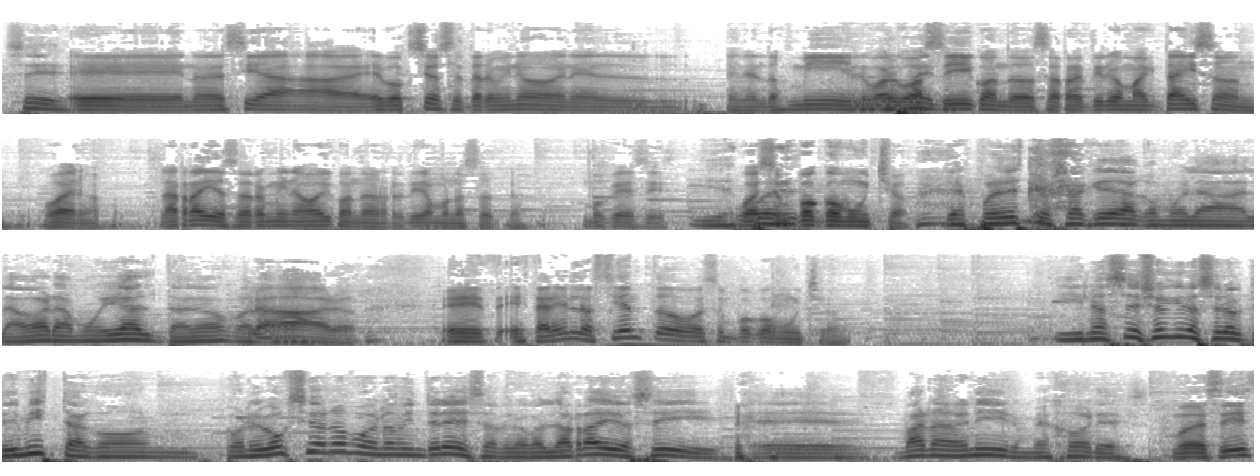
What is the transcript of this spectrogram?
Sí. eh, nos decía, el boxeo se terminó en el, en el 2000 En el o algo 2000. así, cuando se retiró Mike Tyson. Bueno, la radio se termina hoy cuando nos retiramos nosotros. ¿Vos qué decís? Y o es un poco mucho. Después de esto ya queda como la, la vara muy alta, ¿no? Para- Claro. Eh, ¿Estaré en lo siento o es un poco mucho? Y no sé, yo quiero ser optimista con, con el boxeo, no porque no me interesa, pero con la radio sí. Eh, van a venir mejores. ¿Vos decís?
